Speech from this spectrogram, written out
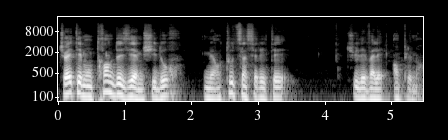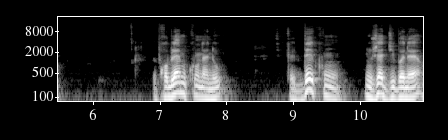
tu as été mon 32e Shidour, mais en toute sincérité, tu les valais amplement. Le problème qu'on a, nous, c'est que dès qu'on nous jette du bonheur,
